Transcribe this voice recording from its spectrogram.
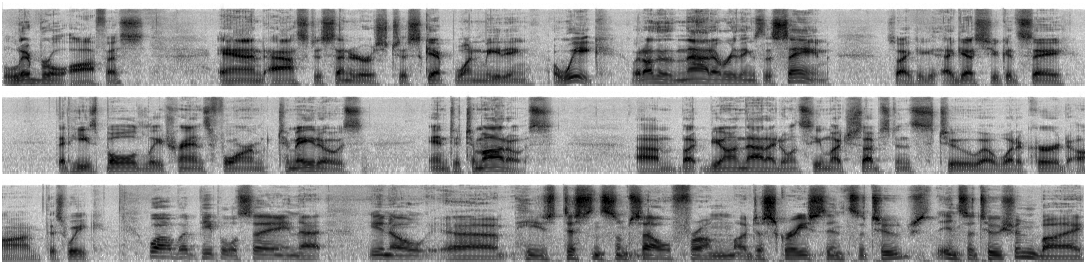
Liberal office and asked his senators to skip one meeting a week. But other than that, everything's the same. So I, I guess you could say that he's boldly transformed tomatoes into tomatoes. Um, but beyond that, I don't see much substance to uh, what occurred uh, this week. Well, but people are saying that, you know, uh, he's distanced himself from a disgraced institu institution by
